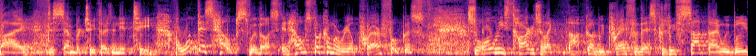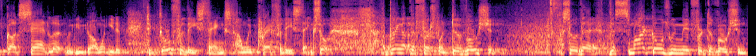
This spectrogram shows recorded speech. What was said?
by December 2018. And what this helps with us, it helps become a real prayer focus. So all these targets are like, oh God, we pray for this because we've sat down, we believe God said, look, I want you to, to go for these things, and we pray for these things. So I'll bring up the first one devotion. So the, the SMART goals we made for devotion,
